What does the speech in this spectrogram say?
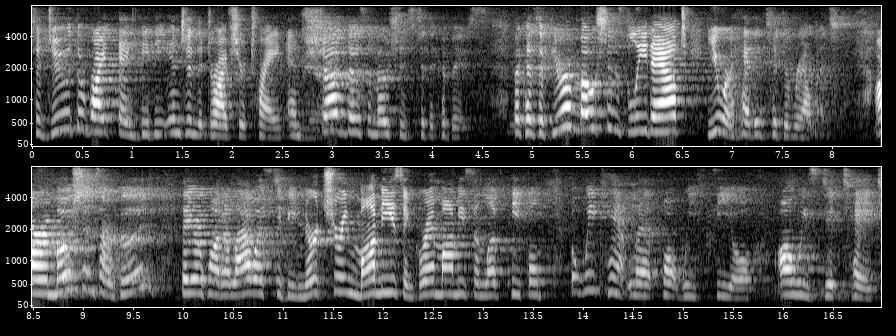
to do the right thing be the engine that drives your train and shove those emotions to the caboose. Because if your emotions lead out, you are headed to derailment. Our emotions are good. They are what allow us to be nurturing mommies and grandmommies and love people, but we can't let what we feel always dictate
